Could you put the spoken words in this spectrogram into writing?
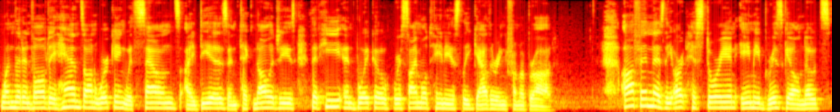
one that involved a hands-on working with sounds, ideas, and technologies that he and Boiko were simultaneously gathering from abroad. Often, as the art historian Amy Bryzgel notes,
